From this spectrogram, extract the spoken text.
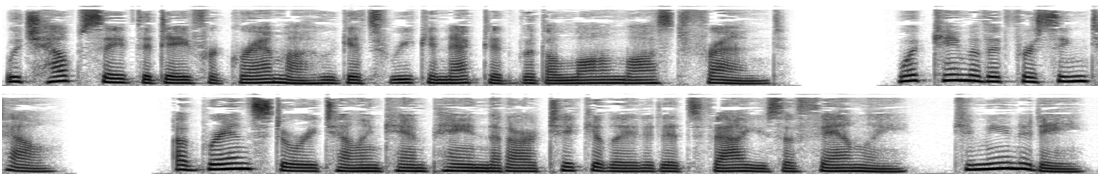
which helps save the day for grandma who gets reconnected with a long lost friend. What came of it for Singtel? A brand storytelling campaign that articulated its values of family, community,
